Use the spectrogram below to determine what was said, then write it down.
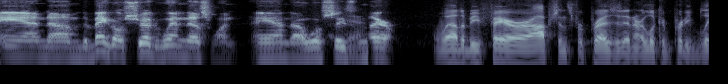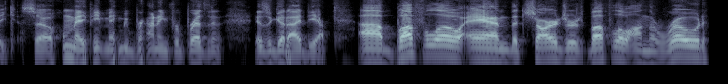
And um, the Bengals should win this one, and uh, we'll see yeah. from there. Well, to be fair, our options for president are looking pretty bleak. So maybe maybe Browning for president is a good idea. Uh, Buffalo and the Chargers. Buffalo on the road,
